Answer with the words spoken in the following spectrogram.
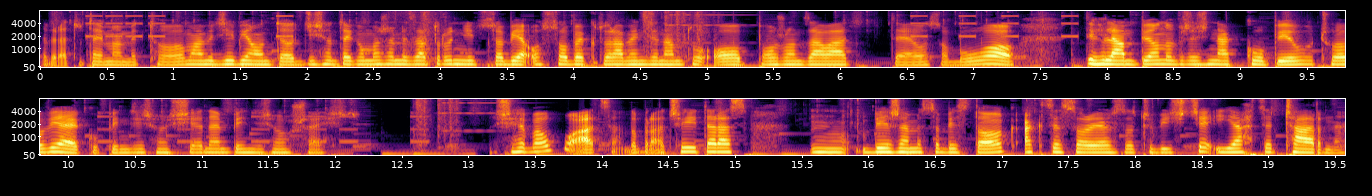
Dobra, tutaj mamy to. Mamy dziewiąte. Od dziesiątego możemy zatrudnić sobie osobę, która będzie nam tu oporządzała te osoby. Ło, tych lampionów żeś nakupił. Człowieku, 57, 56. To się chyba opłaca. Dobra, czyli teraz bierzemy sobie stok. Accessories oczywiście i ja chcę czarne.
